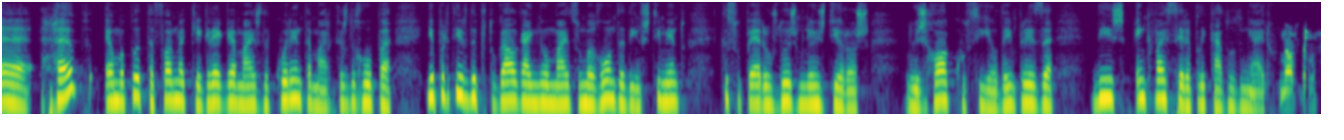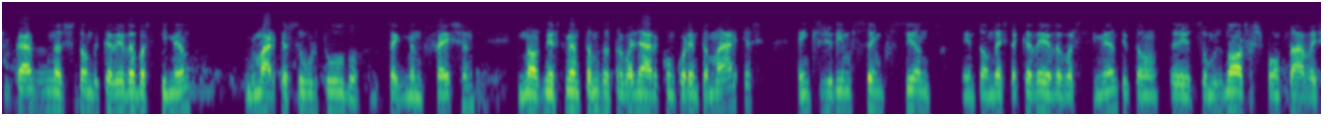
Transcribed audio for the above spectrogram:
A Hub é uma plataforma que agrega mais de 40 marcas de roupa e, a partir de Portugal, ganhou mais uma ronda de investimento que supera os 2 milhões de euros. Luís Roque, o CEO da empresa, diz em que vai ser aplicado o dinheiro. Nós estamos focados na gestão de cadeia de abastecimento, de marcas, sobretudo do segmento fashion. Nós, neste momento, estamos a trabalhar com 40 marcas, em que gerimos 100% então desta cadeia de abastecimento, então eh, somos nós responsáveis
